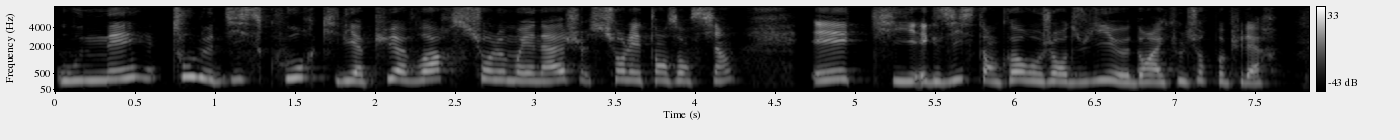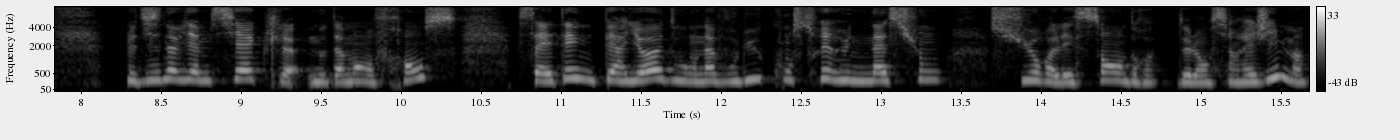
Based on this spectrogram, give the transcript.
où naît tout le discours qu'il y a pu avoir sur le Moyen Âge, sur les temps anciens, et qui existe encore aujourd'hui euh, dans la culture populaire. Le 19e siècle, notamment en France, ça a été une période où on a voulu construire une nation sur les cendres de l'Ancien Régime.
